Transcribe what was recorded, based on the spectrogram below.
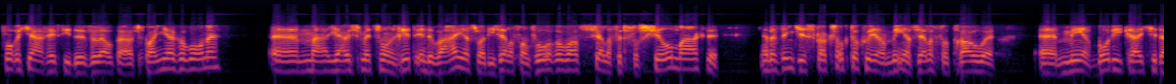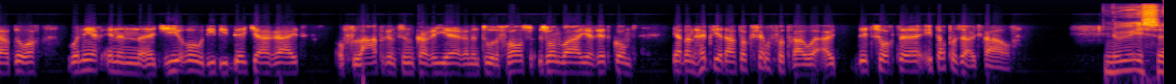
Vorig jaar heeft hij de Vuelta Spanje gewonnen. Uh, maar juist met zo'n rit in de waaiers, waar hij zelf van voren was, zelf het verschil maakte. Ja, dan vind je straks ook toch weer meer zelfvertrouwen. Uh, meer body krijg je daardoor. Wanneer in een Giro die hij dit jaar rijdt, of later in zijn carrière in een Tour de France zo'n waaierrit komt, ja, dan heb je daar toch zelfvertrouwen uit dit soort uh, etappes uitgehaald. Nu is uh,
